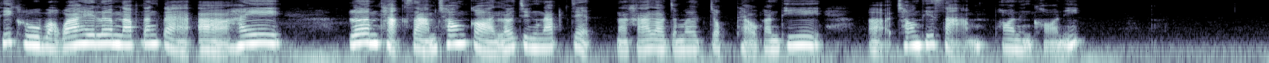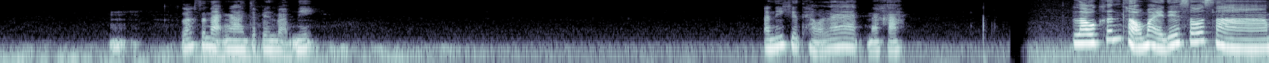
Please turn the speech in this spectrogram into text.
ที่ครูบอกว่าให้เริ่มนับตั้งแต่ให้เริ่มถัก3ช่องก่อนแล้วจึงนับ7นะคะ เราจะมาจบแถวกันที่ช่องที่3พอ1คอนี้ ลักษณะงานจะเป็นแบบนี้ นนี้คือแถวแรกนะคะ เราขึ้นแถวใหม่ได้โซ่สาม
